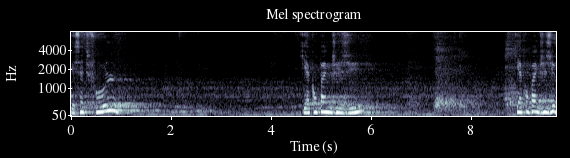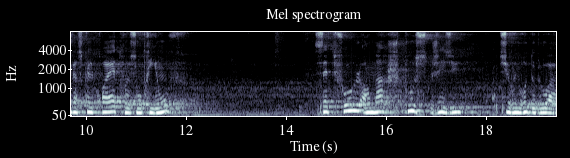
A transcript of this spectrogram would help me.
Et cette foule qui accompagne Jésus, qui accompagne Jésus vers ce qu'elle croit être son triomphe, cette foule en marche pousse Jésus sur une route de gloire.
